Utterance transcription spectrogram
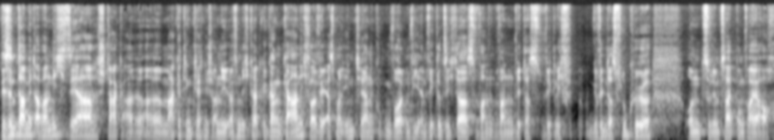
Wir sind damit aber nicht sehr stark äh, äh, marketingtechnisch an die Öffentlichkeit gegangen, gar nicht, weil wir erstmal intern gucken wollten, wie entwickelt sich das, wann, wann wird das wirklich, gewinnt das Flughöhe. Und zu dem Zeitpunkt war ja auch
